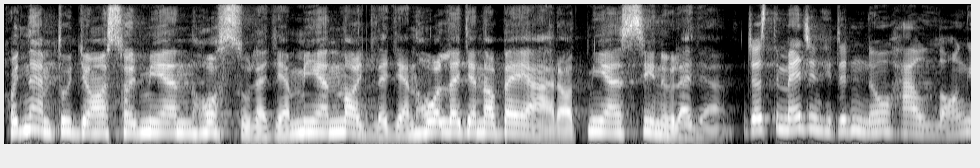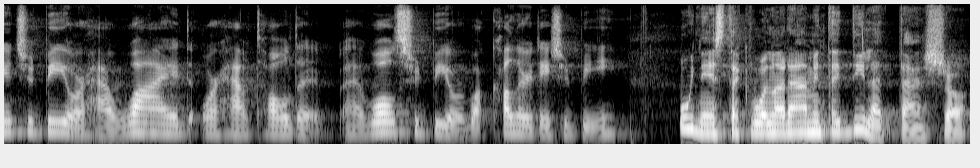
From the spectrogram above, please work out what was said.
Hogy nem tudja azt, hogy milyen hosszú legyen, milyen nagy legyen, hol legyen a bejárat, milyen színű legyen. Just imagine he didn't know how long it should be, or how wide, or how tall the uh, walls should be, or what color they should be. Úgy néztek volna rá, mint egy dilettánsra.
